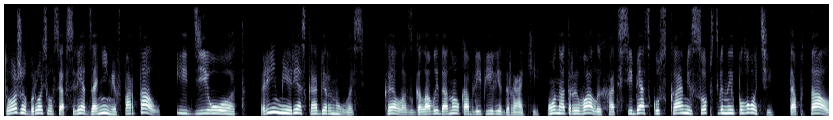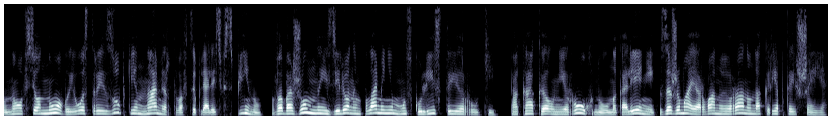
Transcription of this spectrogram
тоже бросился вслед за ними в портал? Идиот! Римми резко обернулась. Кэлла с головы до ног облепили драки. Он отрывал их от себя с кусками собственной плоти. Топтал, но все новые острые зубки намертво вцеплялись в спину, в обожженные зеленым пламенем мускулистые руки, пока Кэл не рухнул на колени, зажимая рваную рану на крепкой шее.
